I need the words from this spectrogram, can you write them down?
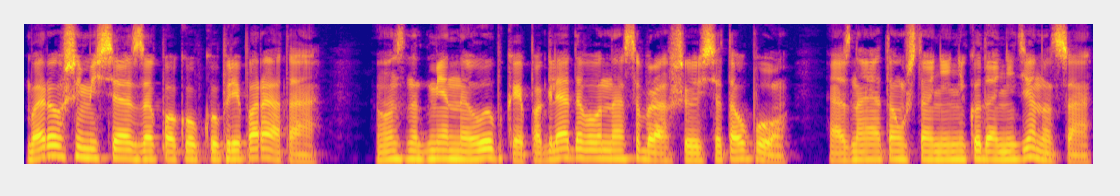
боровшимися за покупку препарата. Он с надменной улыбкой поглядывал на собравшуюся толпу, а зная о том, что они никуда не денутся,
